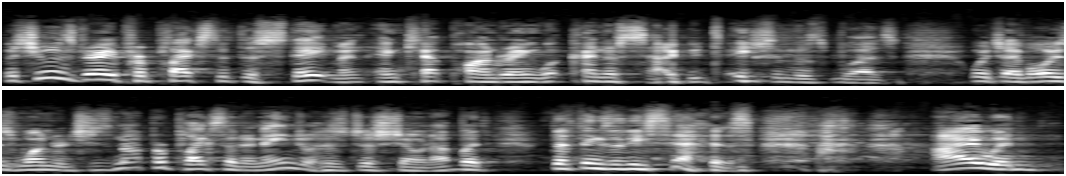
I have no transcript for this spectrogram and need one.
But she was very perplexed at this statement and kept pondering what kind of salutation this was, which I've always wondered. She's not perplexed that an angel has just shown up, but the things that he says. I would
